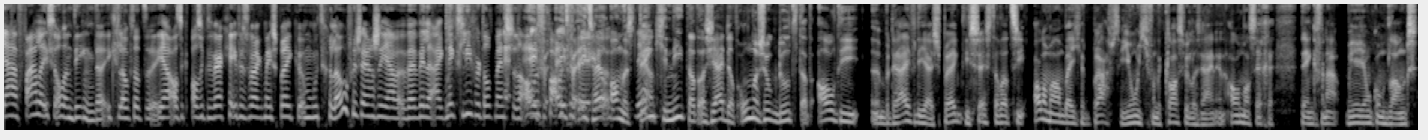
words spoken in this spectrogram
Ja, falen is al een ding. Ik geloof dat ja, als, ik, als ik de werkgevers waar ik mee spreek moet geloven, zeggen ze ja, wij willen eigenlijk niks liever dat mensen dan alles even, Even iets heel anders. Denk je niet dat als jij dat onderzoek doet, dat al die bedrijven die jij spreekt, die 60, dat ze allemaal een beetje het braafste jongetje van de klas willen zijn en allemaal zeggen, denken van nou, Mirjam komt langs,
